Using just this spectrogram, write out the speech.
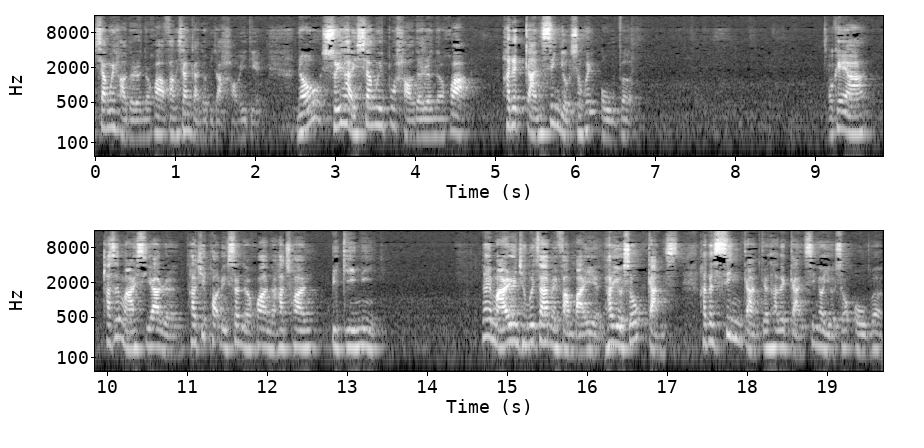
相位好的人的话，方向感都比较好一点。然后水海相位不好的人的话，他的感性有时候会 over。OK 啊，他是马来西亚人，他去 Port Dickson 的话呢，他穿比基尼，那马来人全部在那边翻白眼。他有时候感，他的性感跟他的感性哦，有时候 over，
